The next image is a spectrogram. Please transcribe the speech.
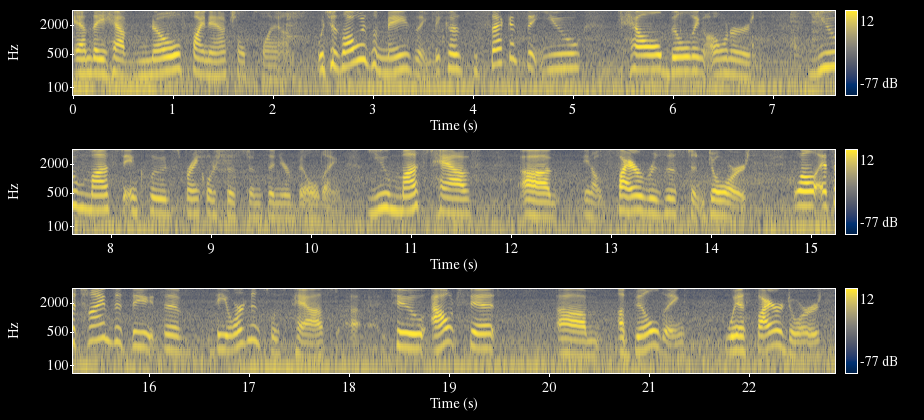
and they have no financial plan, which is always amazing because the second that you tell building owners you must include sprinkler systems in your building, you must have uh, you know fire resistant doors. Well, at the time that the the, the ordinance was passed, uh, to outfit um, a building with fire doors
